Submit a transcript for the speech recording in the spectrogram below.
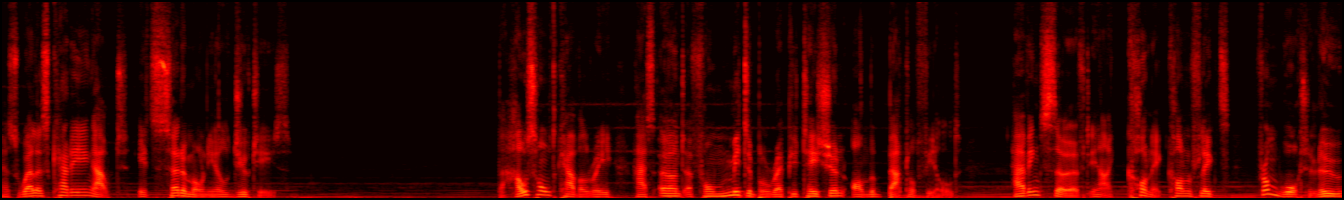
as well as carrying out its ceremonial duties. The Household Cavalry has earned a formidable reputation on the battlefield, having served in iconic conflicts from Waterloo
